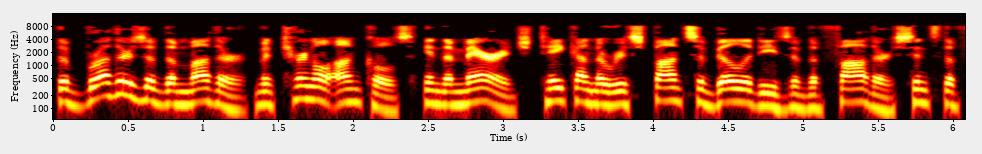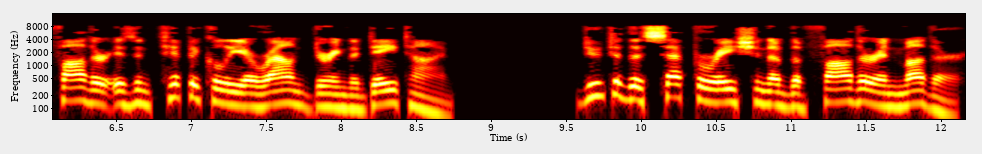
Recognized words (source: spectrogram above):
The brothers of the mother maternal uncles in the marriage take on the responsibilities of the father since the father isn't typically around during the daytime. Due to the separation of the father and mother,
